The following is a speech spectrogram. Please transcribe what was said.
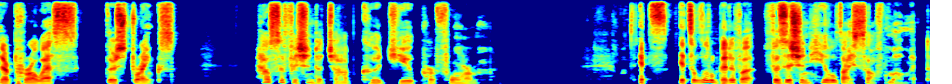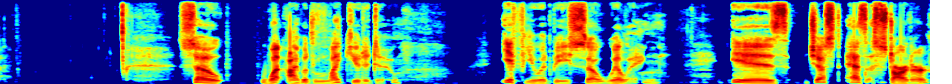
their prowess, their strengths. How sufficient a job could you perform? It's, it's a little bit of a physician heal thyself moment. So, what I would like you to do, if you would be so willing, is just as a starter,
